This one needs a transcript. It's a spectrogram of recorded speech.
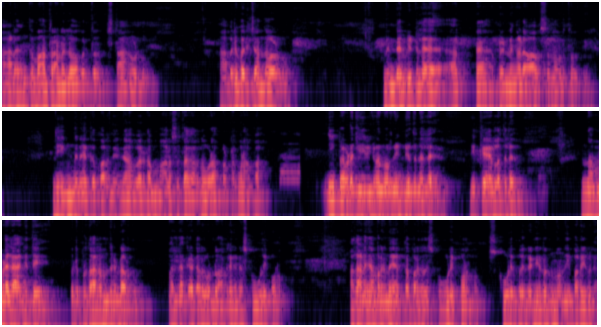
ആണുങ്ങൾക്ക് മാത്രമാണ് ലോകത്ത് സ്ഥാനമുള്ളൂ. അവർ ഭരിച്ചാൽ എന്താ കുഴപ്പം? നിന്റെ വീട്ടിലെ പെണ്ണുങ്ങളുടെ അവസ്ഥ ഓർത്ത് നോക്കി. നീ ഇങ്ങനെയൊക്കെ പറഞ്ഞു കഴിഞ്ഞാൽ അവരുടെ മനസ്സ് തകർന്നു കൂടാ പൊട്ടം നീ ഇപ്പോൾ ഇവിടെ ജീവിക്കണം എന്ന് പറഞ്ഞ ഇന്ത്യയിൽ തന്നെയല്ലേ? ഈ കേരളത്തിൽ നമ്മുടെ രാജ്യത്തെ ഒരു പ്രധാനമന്ത്രി ഉണ്ടായിരുന്നു. വല്ല കേട്ടറിവുണ്ടോ? അതിനെങ്ങനെ സ്കൂളിൽ പോകണം അതാണ് ഞാൻ പറഞ്ഞത് നേരത്തെ പറഞ്ഞത് സ്കൂളിൽ പോകണമെന്നും സ്കൂളിൽ പോയി കഴിഞ്ഞാൽ ഇതൊന്നും നീ പറയൂല.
